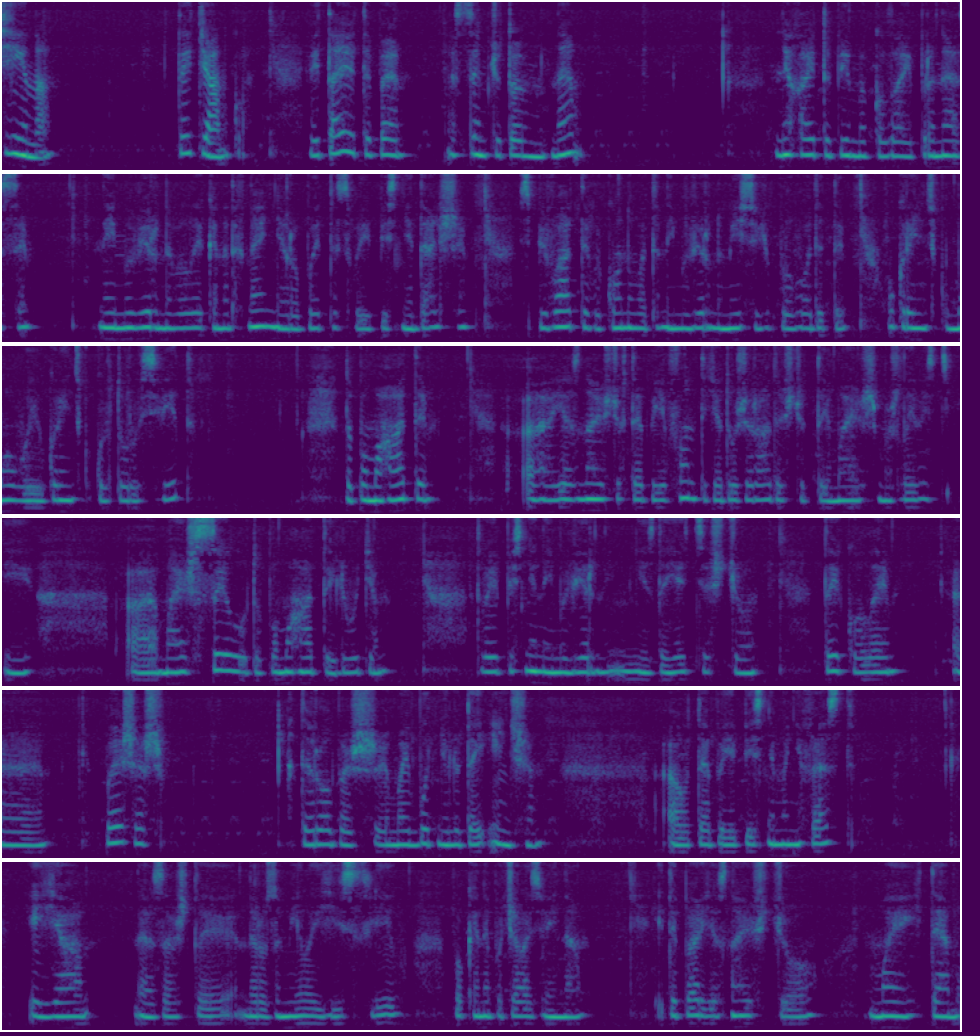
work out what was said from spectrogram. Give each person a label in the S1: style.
S1: Тіна, Тетянко, вітаю тебе з цим чудовим днем. Нехай тобі Миколай принесе неймовірне велике натхнення робити свої пісні далі, співати, виконувати неймовірну місію, проводити українську мову і українську культуру в світ, допомагати. Е, Я знаю, що в тебе є фонд, і я дуже рада, що ти маєш можливість і маєш силу допомагати людям. Твої пісні неймовірні. Мені здається, що ти, коли е, пишеш, ти робиш майбутнє людей іншим. А у тебе є пісня Маніфест, і я е, завжди не розуміла її слів, поки не почалась війна. І тепер я знаю, що ми йдемо йдемо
